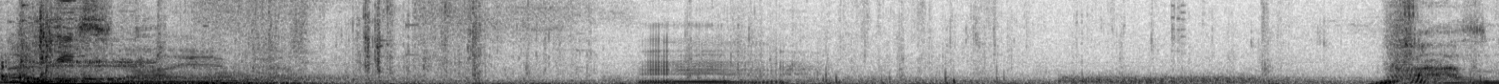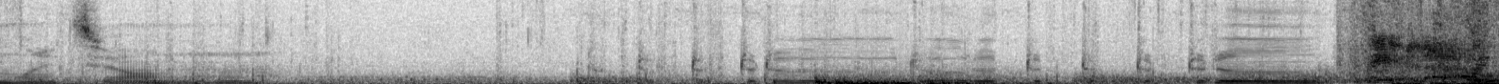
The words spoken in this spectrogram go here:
Snipey, snipe. Hm. Phasenmunition. Du, du, du, du, du, du, du, du, du. Oh.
